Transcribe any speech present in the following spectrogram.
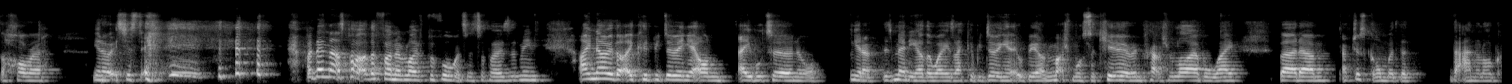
the horror. You know, it's just. but then that's part of the fun of live performance, I suppose. I mean, I know that I could be doing it on Ableton or you know, there's many other ways I could be doing it. It would be a much more secure and perhaps reliable way. But um, I've just gone with the the analog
